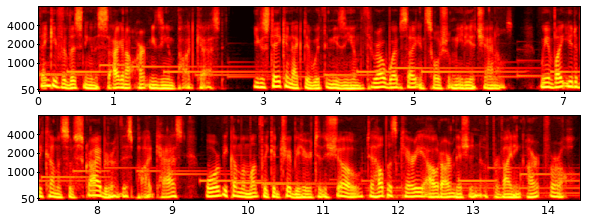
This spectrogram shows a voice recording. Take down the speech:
Thank you for listening to the Saginaw Art Museum podcast. You can stay connected with the museum through our website and social media channels. We invite you to become a subscriber of this podcast or become a monthly contributor to the show to help us carry out our mission of providing art for all.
